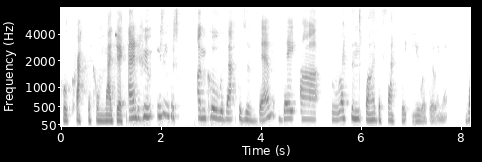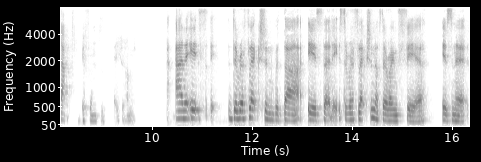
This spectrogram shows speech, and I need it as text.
called Practical Magic and who isn't just uncool with that because of them. They are threatened by the fact that you are doing it. That's the difference with Beijing. And it's the reflection with that is that it's a reflection of their own fear, isn't it?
